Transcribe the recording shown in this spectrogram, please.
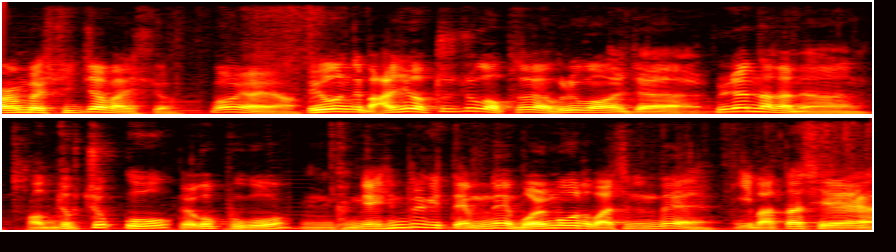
아, 근데 진짜 맛있어. 뻥이에요. 이거 근데 맛이 없을 수가 없어요. 그리고 이제 훈련 나가면 엄청 춥고 배고프고 음, 굉장히 힘들기 때문에 뭘 먹어도 맛있는데 이 맛다시에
